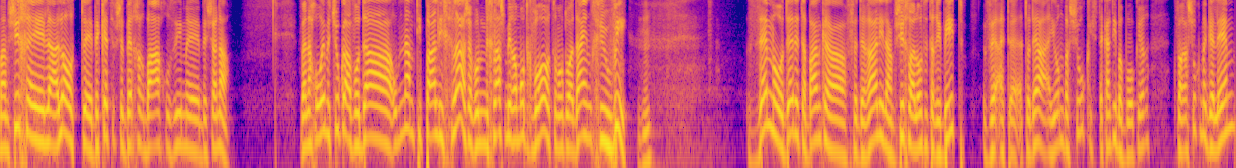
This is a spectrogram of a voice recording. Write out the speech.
ממשיך אה, לעלות אה, בקצב של בערך 4% אה, בשנה, ואנחנו רואים את שוק העבודה, אמנם טיפה נחלש, אבל הוא נחלש מרמות גבוהות, זאת אומרת הוא עדיין חיובי. מהמם. זה מעודד את הבנק הפדרלי להמשיך להעלות את הריבית, ואתה אתה יודע, היום בשוק, הסתכלתי בבוקר, כבר השוק מגלם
